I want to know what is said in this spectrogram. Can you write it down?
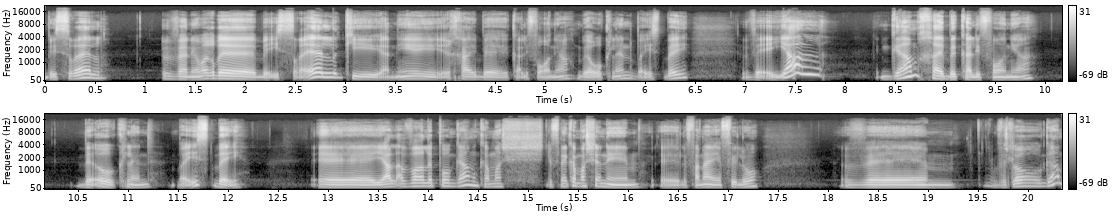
בישראל. ואני אומר ב- בישראל כי אני חי בקליפורניה, באוקלנד, ב East Bay, ואייל גם חי בקליפורניה, באוקלנד, ב East Bay. אייל עבר לפה גם כמה, לפני כמה שנים, לפניי אפילו, ו... ויש לו גם,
